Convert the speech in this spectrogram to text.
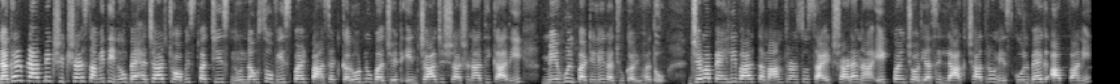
નગર પ્રાથમિક શિક્ષણ સમિતિનું બે હજાર ચોવીસ પચીસનું નવસો વીસ પોઈન્ટ પાસઠ કરોડનું બજેટ ઇન્ચાર્જ શાસનાધિકારી મેહુલ પટેલે રજૂ કર્યું હતું. જેમાં પહેલીવાર તમામ ત્રણસો સાઠ શાળાના એક પોઈન્ટ ચોર્યાસી લાખ છાત્રોને સ્કૂલ બેગ આપવાની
